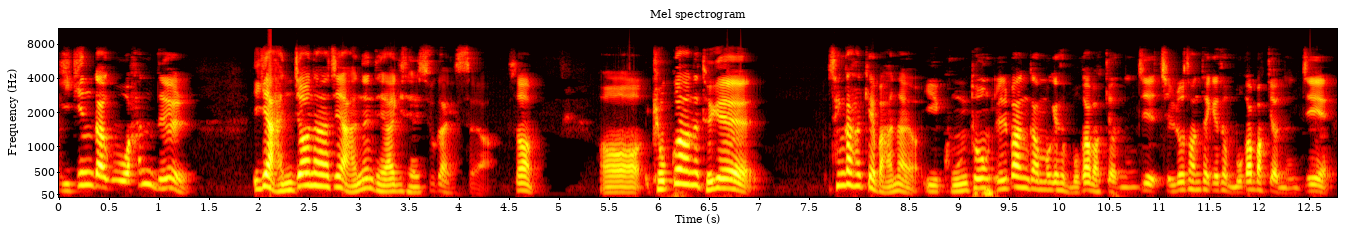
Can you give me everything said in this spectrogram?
이긴다고 한들, 이게 안전하지 않은 대학이 될 수가 있어요. 그래서, 어, 교과는 되게 생각할 게 많아요. 이 공통 일반 과목에서 뭐가 바뀌었는지, 진로 선택에서 뭐가 바뀌었는지,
